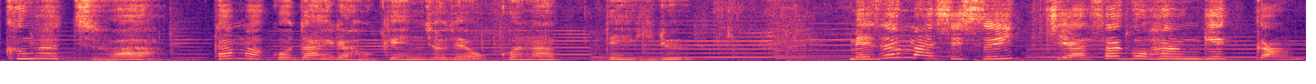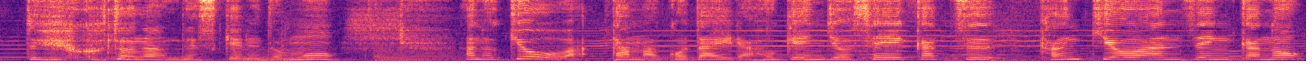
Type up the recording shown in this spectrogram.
9月は多摩小平保健所で行っている目覚ましスイッチ朝ごはん月間ということなんですけれどもあの今日は多摩小平保健所生活環境安全課の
